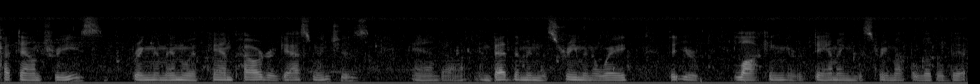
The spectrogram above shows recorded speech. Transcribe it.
cut down trees, bring them in with hand powered or gas winches, and uh, embed them in the stream in a way that you're blocking or damming the stream up a little bit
